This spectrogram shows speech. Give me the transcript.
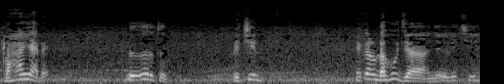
Bahaya dek. Leur tuh. Licin. Ini kan udah hujan jadi licin.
